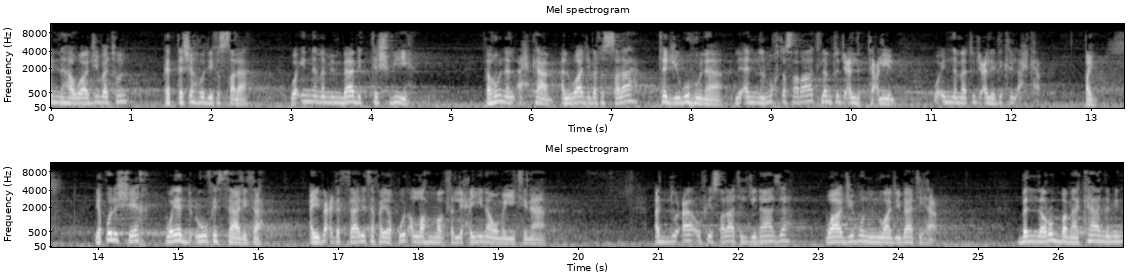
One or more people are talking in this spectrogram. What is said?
أنها واجبة كالتشهد في الصلاة. وإنما من باب التشبيه. فهنا الأحكام الواجبة في الصلاة تجب هنا لأن المختصرات لم تجعل للتعليل وإنما تجعل لذكر الأحكام. طيب. يقول الشيخ ويدعو في الثالثة. أي بعد الثالثة فيقول اللهم اغفر لحينا وميتنا. الدعاء في صلاة الجنازة واجب من واجباتها. بل لربما كان من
